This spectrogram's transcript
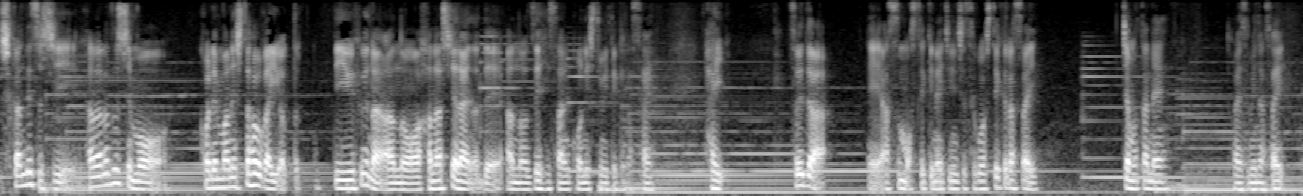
主観ですし必ずしもこれ真似した方がいいよっていう風なあな話じゃないのであのぜひ参考にしてみてください。はい。それでは、えー、明日も素敵な一日過ごしてください。じゃあまたね。おやすみなさい。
